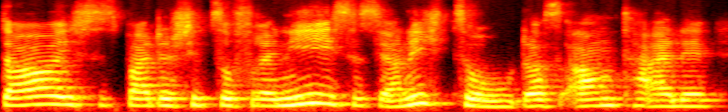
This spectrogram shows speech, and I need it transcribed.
da ist es bei der Schizophrenie ist es ja nicht so, dass Anteile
